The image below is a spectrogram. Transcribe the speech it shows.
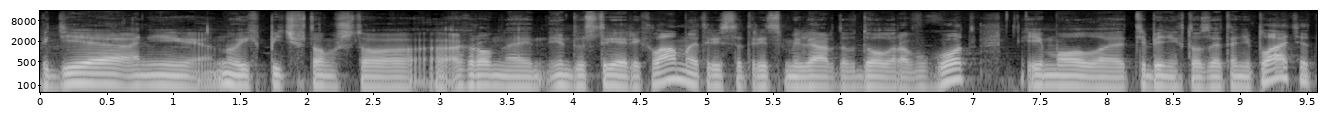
где они, ну, их пич в том, что огромная индустрия рекламы, 330 миллиардов долларов в год, и, мол, тебе никто за это не платит.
